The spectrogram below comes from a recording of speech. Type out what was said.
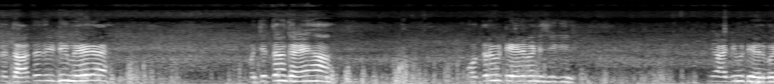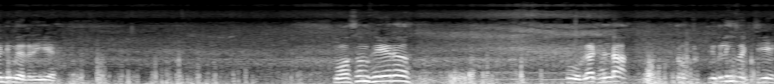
ਤੇ ਦਾਦੇ ਦੀ ਏਡੀ ਮਿਹਰ ਹੈ, ਉਹ ਜਿੱਦਣ ਗਏ ਹਾਂ, ਉਧਰ ਵੀ ਟੇਲਵਿੰਡ ਸੀਗੀ, ਤੇ ਅੱਜ ਵੀ ਟੇਲਵਿੰਡ ਹੀ ਮਿਲ ਰਹੀ ਹੈ। ਮੌਸਮ ਫੇਰ ਹੋ ਗਿਆ ਠੰਡਾ ਧੁੱਪ ਨਿਕਲੀ ਬੱਚੇ।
